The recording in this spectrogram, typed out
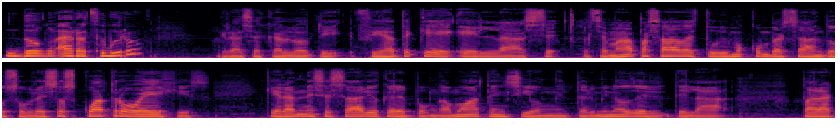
don Arturo. Gracias, Carlotti. Fíjate que en la, la semana pasada estuvimos conversando sobre esos cuatro ejes que era necesario que le pongamos atención en términos de, la para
